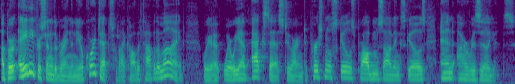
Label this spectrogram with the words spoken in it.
Upper 80% of the brain, the neocortex, what I call the top of the mind where, we have access to our interpersonal skills, problem solving skills, and our resilience.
